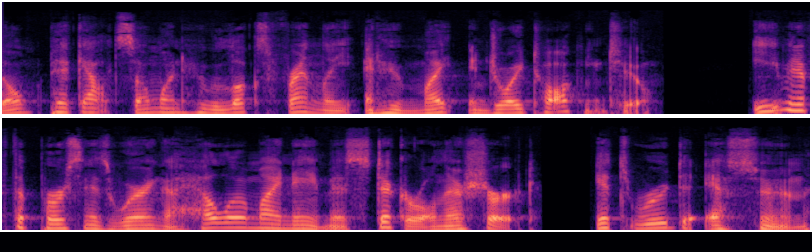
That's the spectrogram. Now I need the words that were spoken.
Don't pick out someone who looks friendly and who might enjoy talking to. Even if the person is wearing a Hello, my name is sticker on their shirt, it's rude to assume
